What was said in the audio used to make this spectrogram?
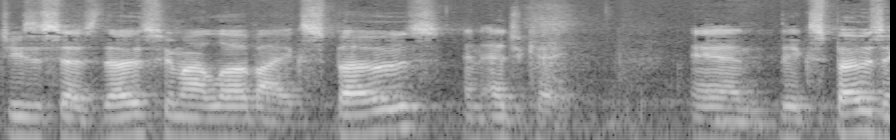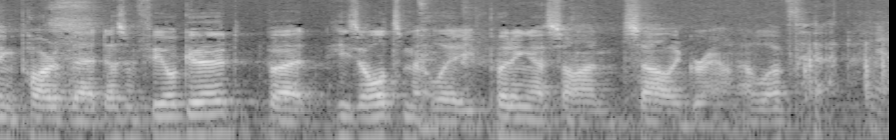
Jesus says, Those whom I love, I expose and educate. And the exposing part of that doesn't feel good, but he's ultimately putting us on solid ground. I love that. Yeah.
